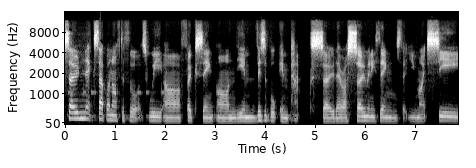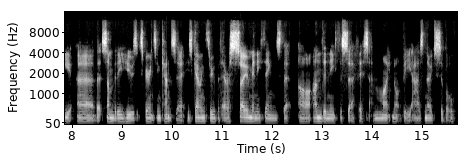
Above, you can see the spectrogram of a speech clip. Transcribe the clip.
So, next up on Afterthoughts, we are focusing on the invisible impacts. So, there are so many things that you might see uh, that somebody who is experiencing cancer is going through, but there are so many things that are underneath the surface and might not be as noticeable.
